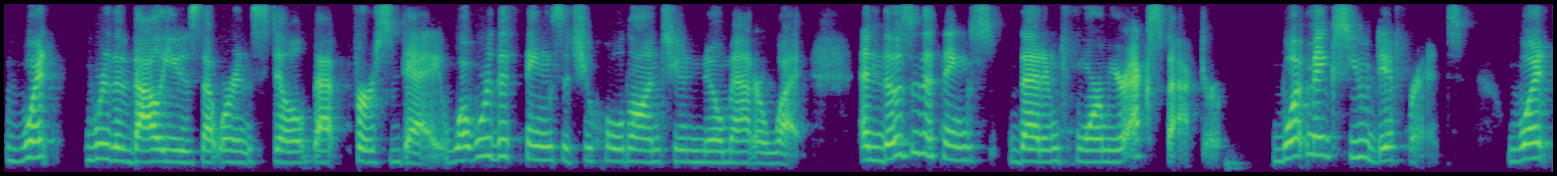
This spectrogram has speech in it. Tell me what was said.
what were the values that were instilled that first day? What were the things that you hold on to no matter what? And those are the things that inform your X factor. What makes you different? What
